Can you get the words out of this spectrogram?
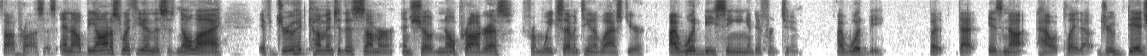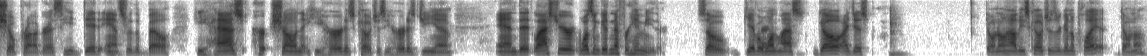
thought process. And I'll be honest with you, and this is no lie. If Drew had come into this summer and showed no progress from week 17 of last year, I would be singing a different tune. I would be. But that is not how it played out. Drew did show progress. He did answer the bell. He has heard, shown that he heard his coaches, he heard his GM, and that last year wasn't good enough for him either. So give it one last go. I just don't know how these coaches are going to play it. Don't know.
